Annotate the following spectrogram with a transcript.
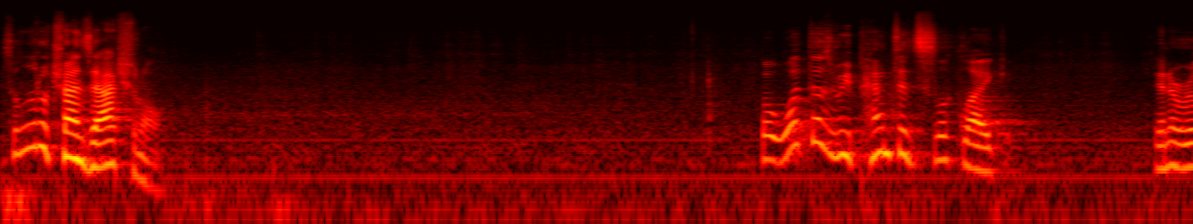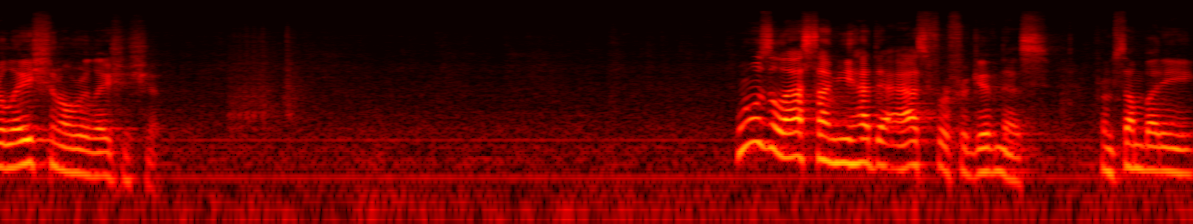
is a little transactional. But what does repentance look like in a relational relationship? When was the last time you had to ask for forgiveness from somebody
